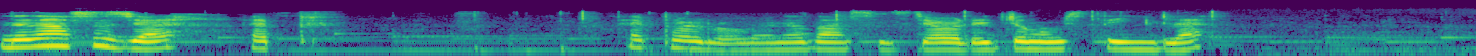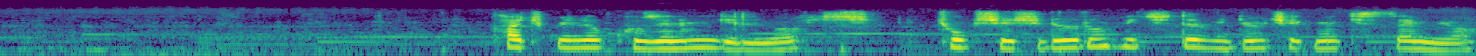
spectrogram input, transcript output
Nedensizce hep hep öyle oluyor. Nedensizce öyle canım isteğiyle. Kaç gündür kuzenim geliyor. Hiç, çok şaşırıyorum. Hiç de video çekmek istemiyor.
